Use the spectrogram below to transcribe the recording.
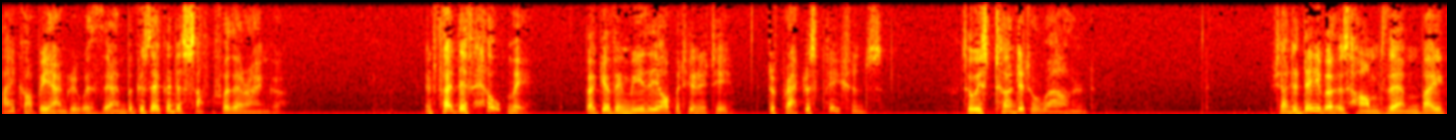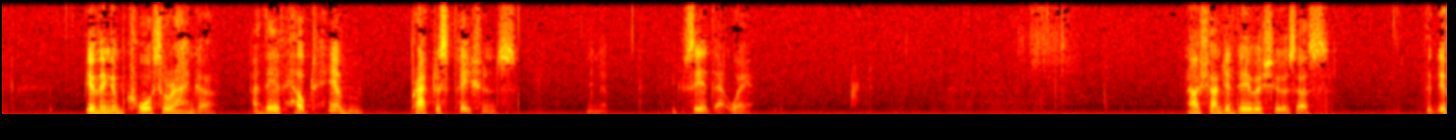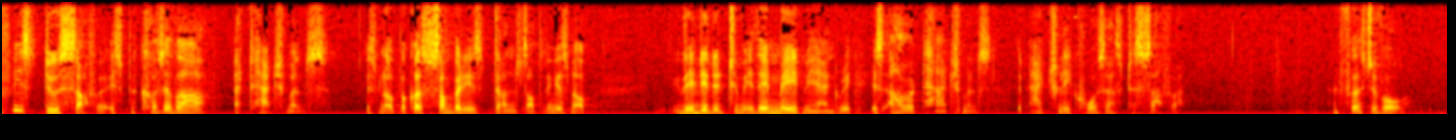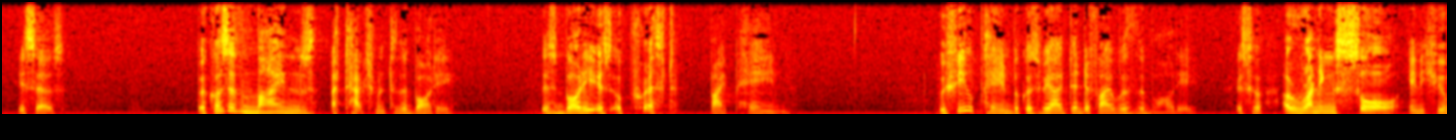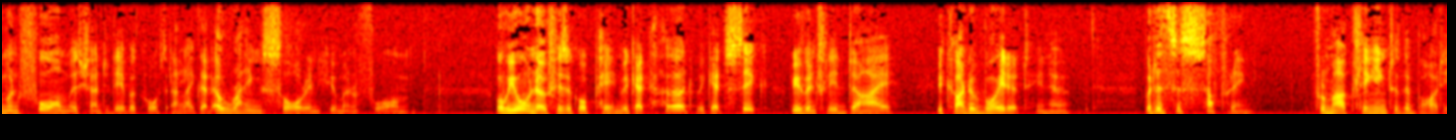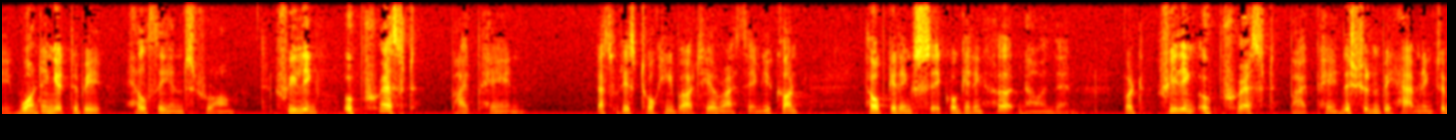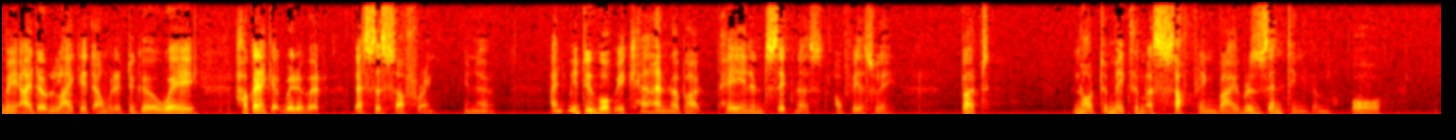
I can't be angry with them because they're going to suffer for their anger. In fact, they've helped me by giving me the opportunity to practice patience. So he's turned it around. Shantideva has harmed them by giving them cause for anger, and they've helped him practice patience. You, know, you can see it that way. Now Shantideva shows us that if we do suffer, it's because of our attachments. It's not because somebody has done something. It's not they did it to me, they made me angry. It's our attachments that actually cause us to suffer. And first of all, he says, because of mind's attachment to the body, this body is oppressed by pain. We feel pain because we identify with the body. It's a, a, running sore in human form, as Shantideva calls it. I like that, a running sore in human form. Well, we all know physical pain. We get hurt, we get sick, we eventually die. We can't avoid it, you know. But it's the suffering from our clinging to the body, wanting it to be healthy and strong, feeling oppressed by pain. That's what he's talking about here, I think. You can't help getting sick or getting hurt now and then but feeling oppressed by pain. This shouldn't be happening to me. I don't like it. I want it to go away. How can I get rid of it? That's the suffering, you know. And we do what we can about pain and sickness, obviously, but not to make them a suffering by resenting them or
